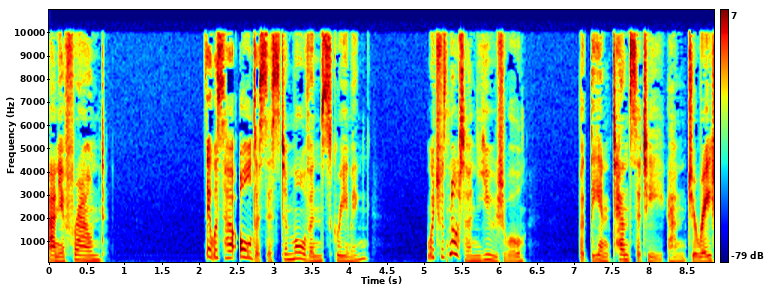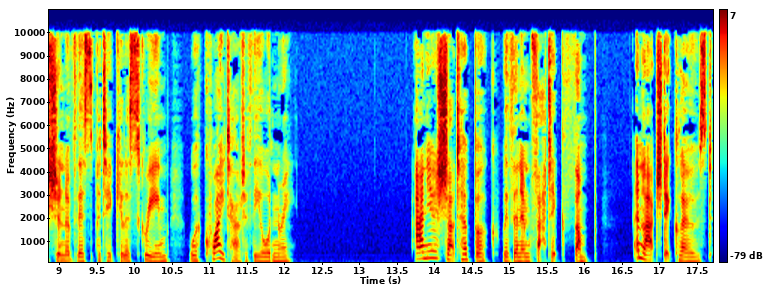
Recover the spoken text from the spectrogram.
Anya frowned. It was her older sister Morven screaming, which was not unusual but the intensity and duration of this particular scream were quite out of the ordinary. Anya shut her book with an emphatic thump and latched it closed,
